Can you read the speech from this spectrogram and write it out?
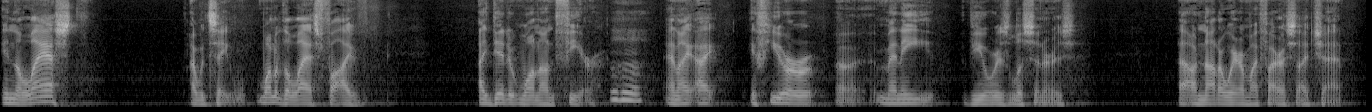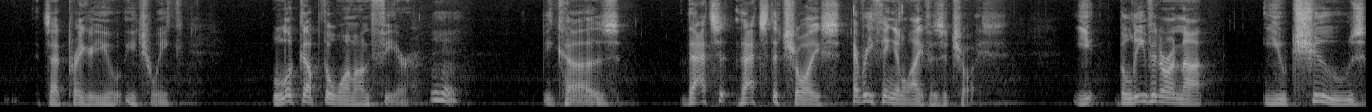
in the last, I would say one of the last five, I did it one on fear. Mm-hmm. And I, I, if you're uh, many viewers, listeners are not aware of my fireside chat, it's at PragerU each week. Look up the one on fear because that's that's the choice. Everything in life is a choice. You believe it or not, you choose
